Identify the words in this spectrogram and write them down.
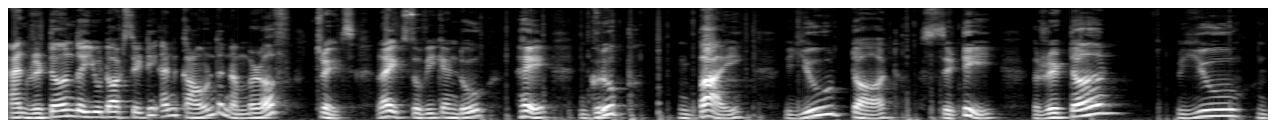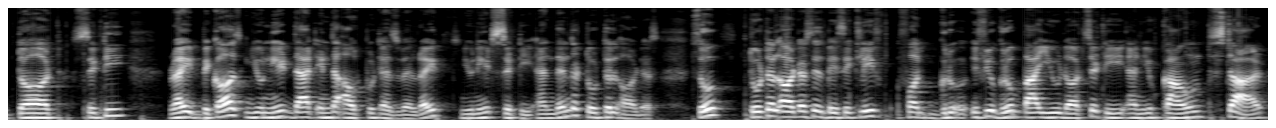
and return the u dot city and count the number of trades right? So we can do hey group by u dot city return u dot city right? Because you need that in the output as well right? You need city and then the total orders. So total orders is basically for group if you group by u dot city and you count star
